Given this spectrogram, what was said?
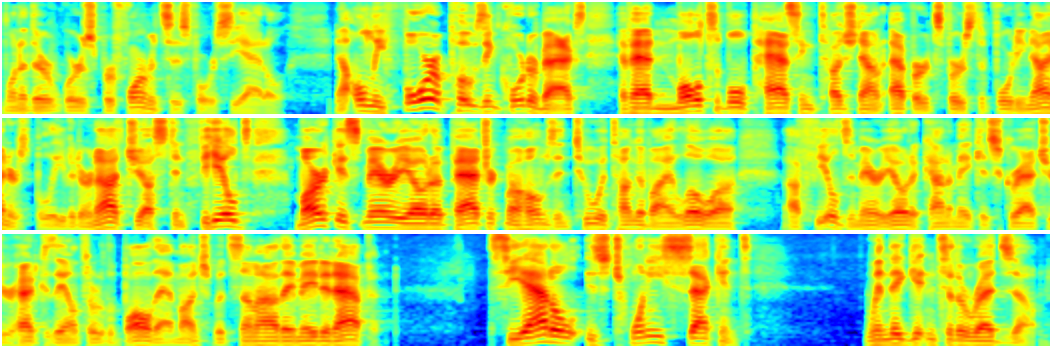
One of their worst performances for Seattle. Now, only four opposing quarterbacks have had multiple passing touchdown efforts versus the 49ers, believe it or not. Justin Fields, Marcus Mariota, Patrick Mahomes, and Tua Tagovailoa. Uh, Fields and Mariota kind of make you scratch your head because they don't throw the ball that much, but somehow they made it happen. Seattle is 22nd when they get into the red zone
